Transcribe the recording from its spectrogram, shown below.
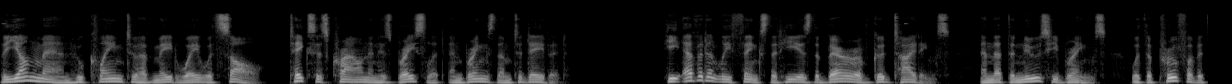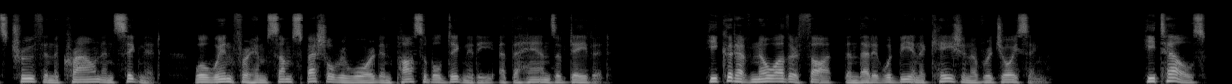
The young man who claimed to have made way with Saul, takes his crown and his bracelet and brings them to David. He evidently thinks that he is the bearer of good tidings, and that the news he brings, with the proof of its truth in the crown and signet, will win for him some special reward and possible dignity at the hands of David. He could have no other thought than that it would be an occasion of rejoicing. He tells,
